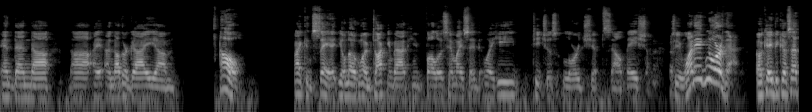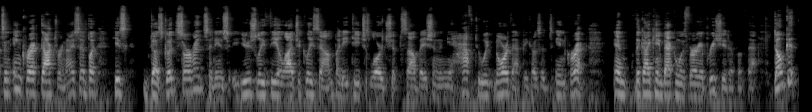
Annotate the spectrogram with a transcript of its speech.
And then uh, uh, I, another guy, um, oh, I can say it. You'll know who I'm talking about. He follows him. I said, well, he teaches lordship salvation. So you want to ignore that, okay? Because that's an incorrect doctrine. I said, but he's does good servants and he's usually theologically sound, but he teaches lordship salvation, and you have to ignore that because it's incorrect. And the guy came back and was very appreciative of that. Don't get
